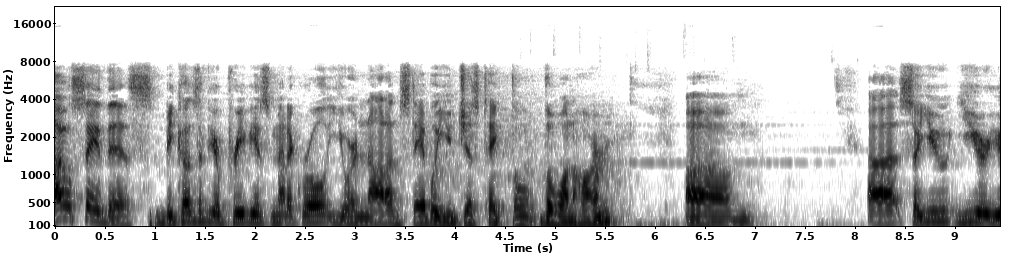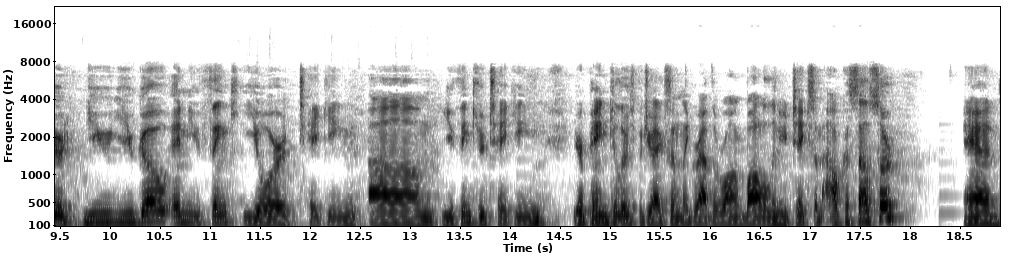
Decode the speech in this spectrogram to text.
I will say this: because of your previous medic roll, you are not unstable. You just take the the one harm. Um. Uh, so you you you you you go and you think you're taking um you think you're taking your painkillers, but you accidentally grab the wrong bottle and you take some Alka Seltzer, and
